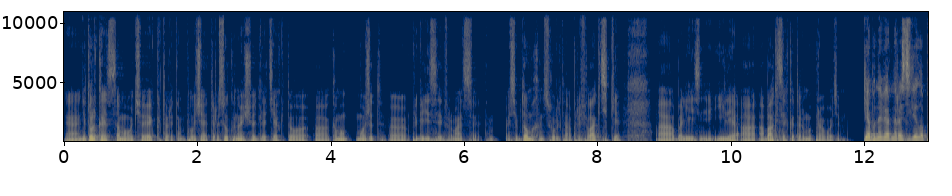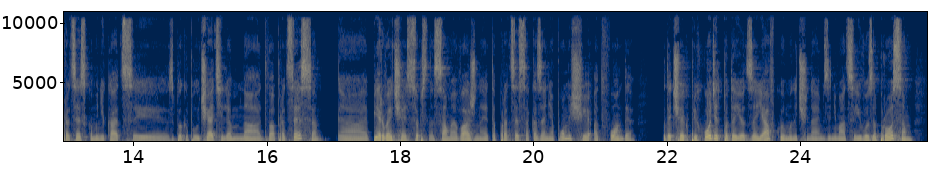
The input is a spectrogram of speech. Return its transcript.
а, не только самого человека, который там получает эту рассылку, но еще для тех, кто, а, кому может а, пригодиться информация там, о симптомах инсульта, о профилактике а, болезни или о- об акциях, которые мы проводим. Я бы, наверное, разделила процесс коммуникации с благополучателем на два процесса. Э, Первая часть, собственно, самая важная, это процесс оказания помощи от фонда. Когда человек приходит, подает заявку, и мы начинаем заниматься его запросом, э,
